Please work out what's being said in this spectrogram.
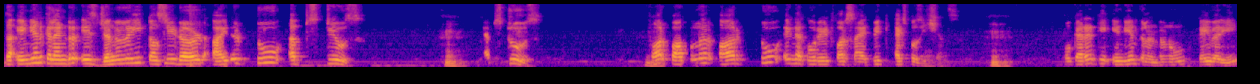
The Indian calendar is generally considered either too obtuse, ਹਮ abstruse for popular or too inaccurate for scientific expositions. ਹਮ ਉਹ ਕਹਿ ਰਹੇ ਨੇ ਕਿ ਇੰਡੀਅਨ ਕੈਲੰਡਰ ਨੂੰ ਕਈ ਵਾਰੀ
